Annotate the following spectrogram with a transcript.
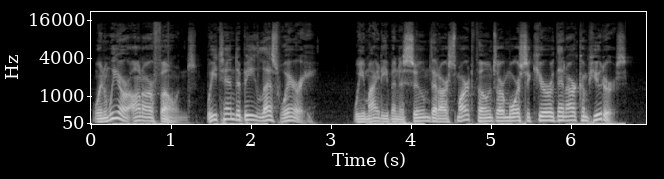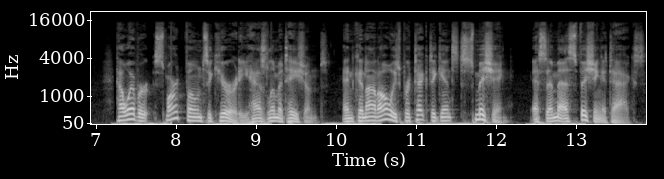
When we are on our phones, we tend to be less wary. We might even assume that our smartphones are more secure than our computers. However, smartphone security has limitations and cannot always protect against smishing, SMS phishing attacks.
